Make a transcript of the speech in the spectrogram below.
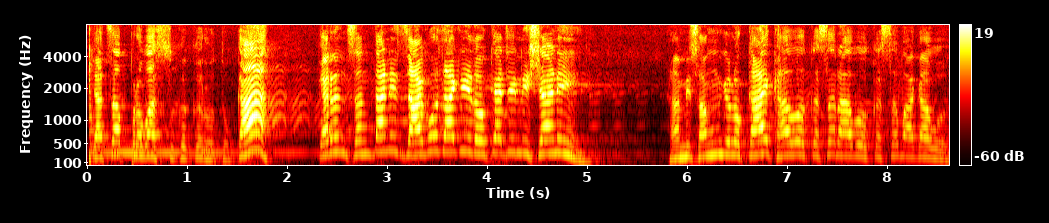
त्याचा प्रवास सुखकर होतो. का? कारण संतांनी जागोजागी धोक्याची निशाणी. हा मी सांगून गेलो काय खावं कसं राहावं कसं वागावं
